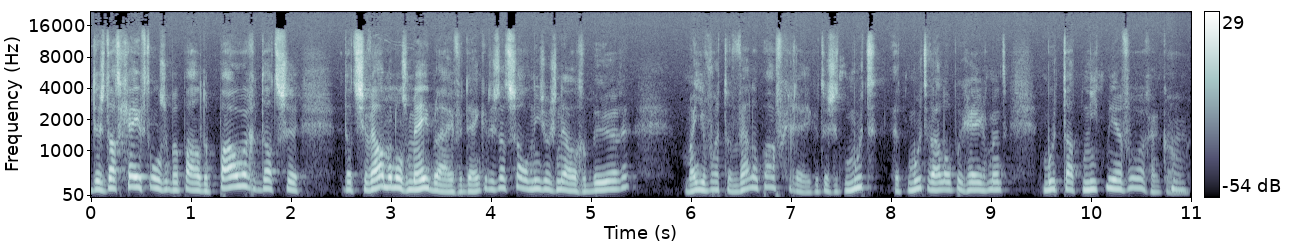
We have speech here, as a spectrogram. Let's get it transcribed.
dus dat geeft ons een bepaalde power dat ze, dat ze wel met ons mee blijven denken. Dus dat zal niet zo snel gebeuren. Maar je wordt er wel op afgerekend. Dus het moet, het moet wel op een gegeven moment moet dat niet meer voor gaan komen.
